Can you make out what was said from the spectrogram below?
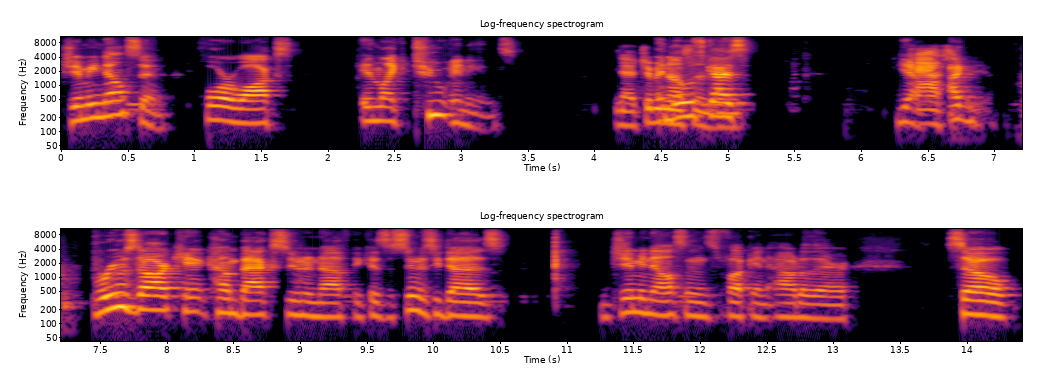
Jimmy Nelson, four walks in like two innings. Yeah, Jimmy and Nelson. those guys, yeah, I, Brusdar can't come back soon enough because as soon as he does, Jimmy Nelson's fucking out of there. So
